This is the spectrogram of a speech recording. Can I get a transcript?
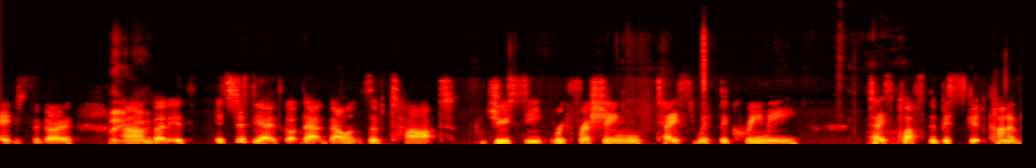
ages ago. There you Um, go. but it's it's just yeah, it's got that balance of tart, juicy, refreshing taste with the creamy taste, plus the biscuit kind of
